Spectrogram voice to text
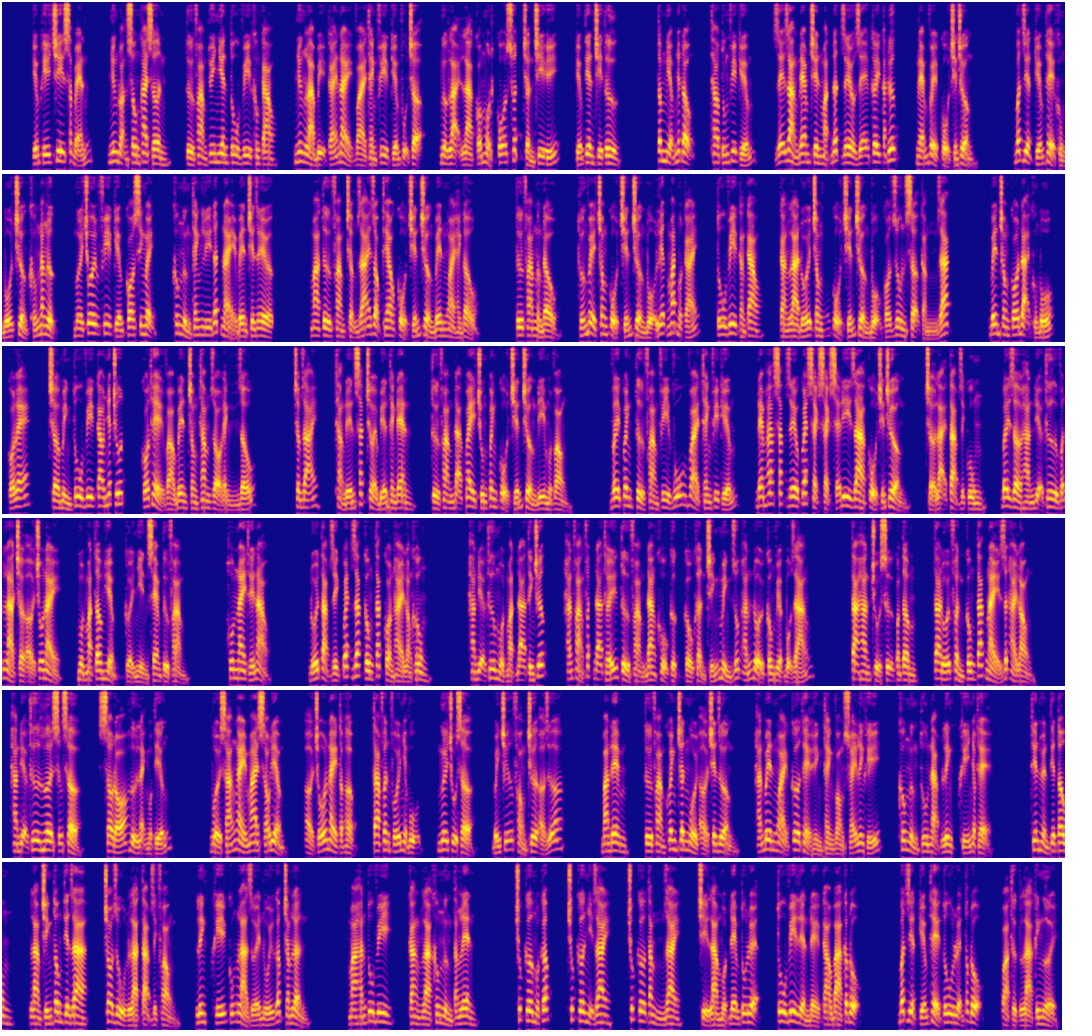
Kiếm khí chi sắc bén, nhưng đoạn sông khai sơn, từ phàm tuy nhiên tu vi không cao, nhưng là bị cái này vài thành phi kiếm phụ trợ, ngược lại là có một cỗ xuất trần chi ý, kiếm tiên chi tư. Tâm niệm nhất động, thao túng phi kiếm dễ dàng đem trên mặt đất rêu dễ cây cắt đứt, ném về cổ chiến trường. Bất diệt kiếm thể khủng bố trưởng không năng lực, mười trôi phi kiếm có sinh mệnh, không ngừng thanh ly đất này bên trên rêu. mà từ phàm chậm rãi dọc theo cổ chiến trường bên ngoài hành tẩu. Từ phàm ngầm đầu, hướng về trong cổ chiến trường bộ liếc mắt một cái, tu vi càng cao, càng là đối trong cổ chiến trường bộ có run sợ cảm giác. Bên trong có đại khủng bố, có lẽ, chờ mình tu vi cao nhất chút, có thể vào bên trong thăm dò đánh dấu. Chậm rãi, thẳng đến sắc trời biến thành đen, từ phàm đã quay trúng quanh cổ chiến trường đi một vòng. Vây quanh từ phàm phi vũ vài thanh phi kiếm đem hát sắc rêu quét sạch sạch sẽ đi ra cổ chiến trường, trở lại tạm dịch cùng, bây giờ hàn địa thư vẫn là chờ ở chỗ này, một mặt tâm hiểm, cười nhìn xem từ Phạm hôm nay thế nào? Đối tạp dịch quét rác công tác còn hài lòng không? Hàn địa thư một mặt đã tính trước, hắn phảng phất đã thấy từ Phạm đang khổ cực cầu khẩn chính mình giúp hắn đổi công việc bộ dáng. Tạ hàn chủ sự quan tâm, ta đối phần công tác này rất hài lòng. Hàn địa thư hơi xứng sở sau đó hử lạnh một tiếng. Buổi sáng ngày mai sáu điểm, ở chỗ này tập hợp, ta phân phối nhiệm vụ, ngươi trụ sở, bính chữ phòng trưa ở giữa. Ban đêm, từ Phạm khoanh chân ngồi ở trên giường hắn bên ngoài cơ thể hình thành vòng xoáy linh khí, không ngừng thu nạp linh khí nhập thể. Thiên huyền tiên tông, làm chính tông tiên gia, cho dù là tạm dịch phòng, linh khí cũng là dưới núi gấp trăm lần. Mà hắn tu vi càng là không ngừng tăng lên. Trúc cơ một cấp, trúc cơ nhị giai, trúc cơ tăng giai, chỉ là một đêm tu luyện, tu vi liền để cao ba cấp độ. Bất diệt kiếm thể tu luyện tốc độ, quả thực là kinh người.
